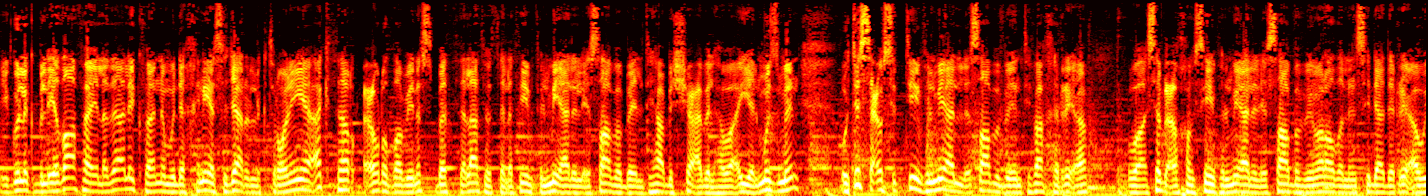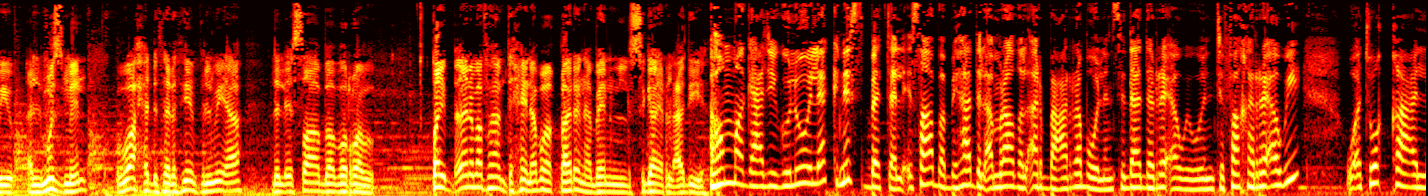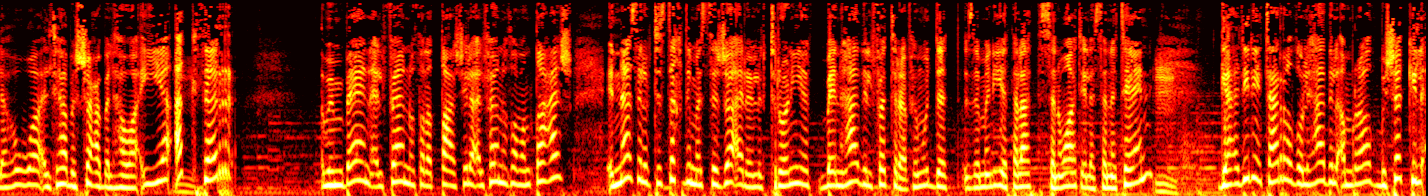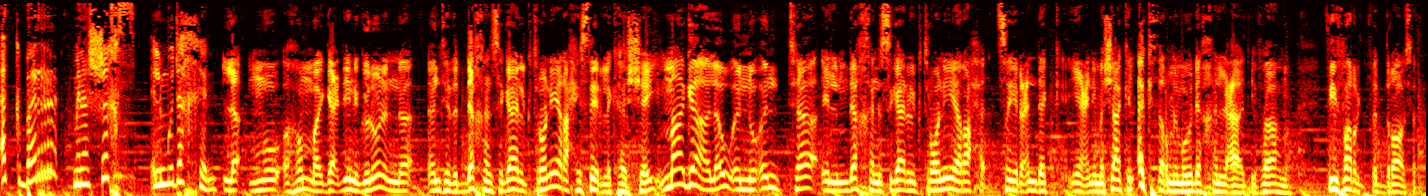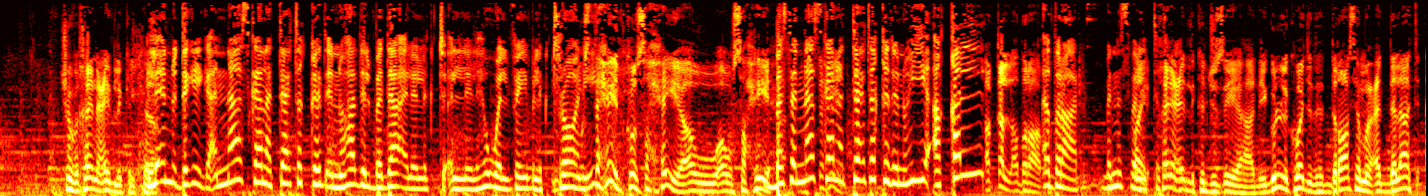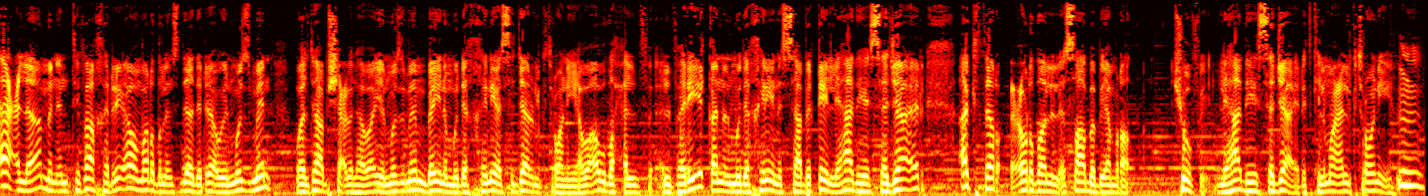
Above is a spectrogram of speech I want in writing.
يقول لك بالإضافة إلى ذلك فإن مدخني السجائر الإلكترونية أكثر عرضة بنسبة 33% للإصابة بالتهاب الشعب الهوائية المزمن و69% للإصابة بانتفاخ الرئة و57% للإصابة بمرض الانسداد الرئوي المزمن و31% للإصابة بالربو. طيب أنا ما فهمت الحين أبغى أقارنها بين السجاير العادية. هم قاعد يقولوا لك نسبة الإصابة بهذه الأمراض الأربعة الربو والانسداد الرئوي والانتفاخ الرئوي وأتوقع اللي هو التهاب الشعب الهوائية أكثر من بين 2013 إلى 2018 الناس اللي بتستخدم السجائر الإلكترونية بين هذه الفترة في مدة زمنية ثلاث سنوات إلى سنتين. قاعدين يتعرضوا لهذه الأمراض بشكل أكبر من الشخص المدخن. لا مو هم قاعدين يقولون إن أنت إذا تدخن سجاير إلكترونية راح يصير لك هالشيء. ما قالوا إنه أنت المدخن السجاير الإلكترونية راح تصير عندك يعني مشاكل أكثر من المدخن العادي فاهمة؟ في فرق في الدراسة. شوفي خليني أعيد لك الكلام. لأنه دقيقة الناس كانت تعتقد إنه هذه البدائل اللي هو الفيب الإلكتروني. مستحيل تكون صحية أو أو صحيحة. بس الناس مستحيل. كانت تعتقد إنه هي أقل أقل أضرار. أضرار بالنسبة طيب خليني أعيد للتدخين لك الجزئية هذه. يقول لك وجدت الدراسه معدلات أعلى من انتفاخ الرئة ومرض الانسداد الرئوي المزمن والتهاب الشعب الهوائي المزمن بين مدخني السجائر الإلكترونية. وأوضح الف- الفريق أن المدخنين السابقين لهذه السجائر أكثر عرضة للإصابة بأمراض. شوفي لهذه السجائر يتكلمون عن الإلكترونية.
